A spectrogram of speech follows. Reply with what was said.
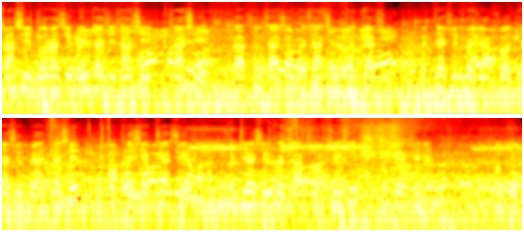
ત્યાંસી ચોરાસી પંચ્યાસી છ્યાસી છ્યાસી ચારસો છ્યાસી રૂપિયા છ્યાસી રૂપિયા અઠ્યાસી અઠ્યાસી રૂપિયા ચારસો અઠ્યાસી રૂપિયા અઠ્યાસી અઠ્યાસી અઠ્યાસી અઠ્યાસી રૂપિયા ચારસો અઠ્યાસી અઠ્યાસી ને હતું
